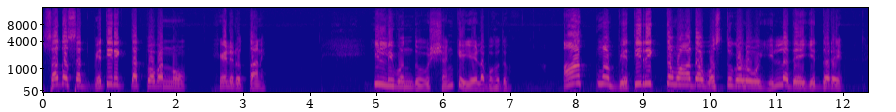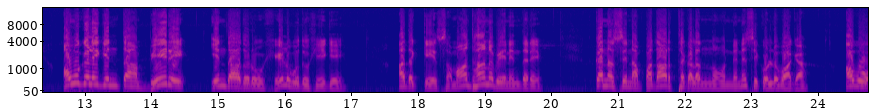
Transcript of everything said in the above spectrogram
ಸದಸದ್ ವ್ಯತಿರಿಕ್ತತ್ವವನ್ನು ಹೇಳಿರುತ್ತಾನೆ. ಇಲ್ಲಿ ಒಂದು ಶಂಕೆ ಏಳಬಹುದು ಆತ್ಮ ವ್ಯತಿರಿಕ್ತವಾದ ವಸ್ತುಗಳು ಇಲ್ಲದೆ ಇದ್ದರೆ ಅವುಗಳಿಗಿಂತ ಬೇರೆ ಎಂದಾದರೂ ಹೇಳುವುದು ಹೇಗೆ? ಅದಕ್ಕೆ ಸಮಾಧಾನವೇನೆಂದರೆ ಕನಸಿನ ಪದಾರ್ಥಗಳನ್ನು ನೆನೆಸಿಕೊಳ್ಳುವಾಗ ಅವು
